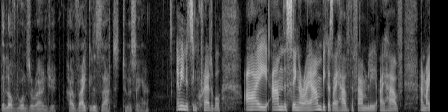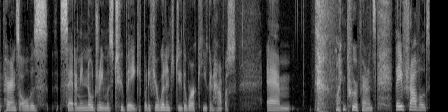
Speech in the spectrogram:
the loved ones around you? How vital is that to a singer? I mean, it's incredible. I am the singer I am because I have the family I have. And my parents always said, I mean, no dream was too big, but if you're willing to do the work, you can have it. Um, my poor parents, they've travelled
